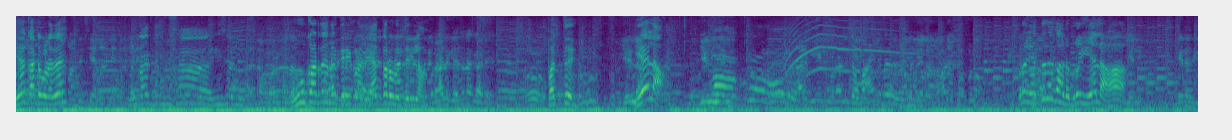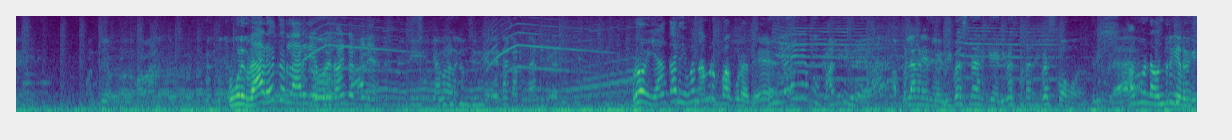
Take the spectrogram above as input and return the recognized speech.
ஏன் காட்டக்கூடாது? உன் கார்டு தான் எனக்கு தெரியக்கூடாது. என் கார்டு உனக்கு தெரியலாம். பத்து. ஏழா? ப்ரோ எத்தனை கார்டு ப்ரோ? ஏழா? உங்களுக்கு வேறவே தெரியல யாருக்கு ப்ரோ? ப்ரோ என் கார்டு இவன் தான் ப்ரோ பார்க்க கூடாது அப்படிலாம் கிடையாது. ரிவர்ஸ்லாம் இருக்கு. ரிவர்ஸ் பண்ணா ரிவர்ஸ் போவோம் தெரியுங்களா ஆமாண்டா வந்திருக்கு எனக்கு.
